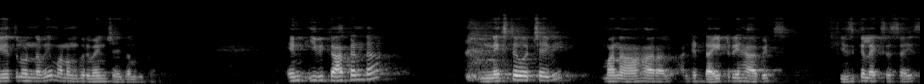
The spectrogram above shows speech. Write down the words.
చేతులు ఉన్నవి మనం ప్రివెంట్ చేయగలుగుతాం. అండ్ ఇవి కాకుండా నెక్స్ట్ వచ్చేవి మన ఆహారాలు అంటే డైటరీ హ్యాబిట్స్ ఫిజికల్ ఎక్సర్సైజ్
